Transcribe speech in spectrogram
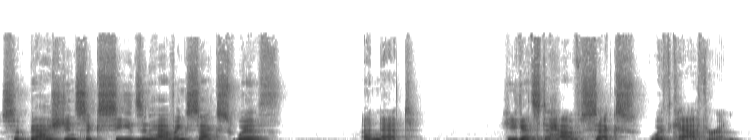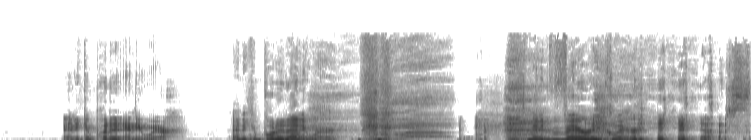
Sebastian succeeds in having sex with Annette, he gets to have sex with Catherine, And he can put it anywhere. and he can put it anywhere. it's made very clear. yes.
